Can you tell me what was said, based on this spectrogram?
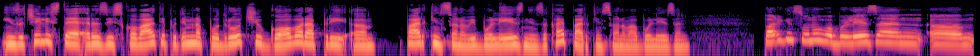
in začeli ste raziskovati potem na področju govora pri um, Parkinsonovi bolezni. Zakaj Parkinsonova bolezen? Parkinsonova bolezen um,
